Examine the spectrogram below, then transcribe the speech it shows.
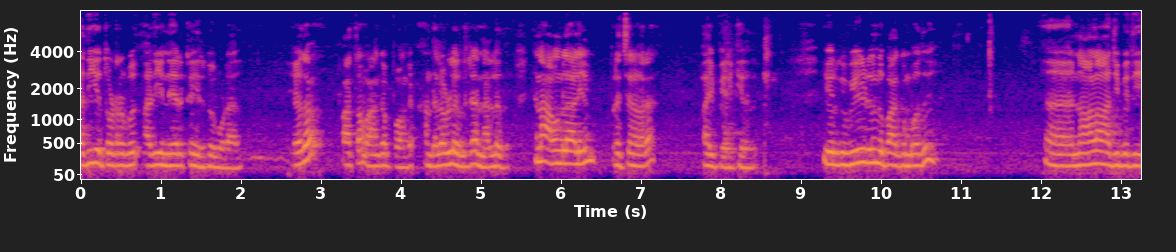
அதிக தொடர்பு அதிக நெருக்கம் இருக்கக்கூடாது. ஏதோ பார்த்தோம் வாங்க போங்க. அந்த லெவலில் இருந்துட்டால் நல்லது. ஏன்னா அவங்களாலையும் பிரச்சனை வர வாய்ப்பு இருக்கிறது. இவருக்கு வீடுன்னு பார்க்கும்போது நாலாம் அதிபதி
